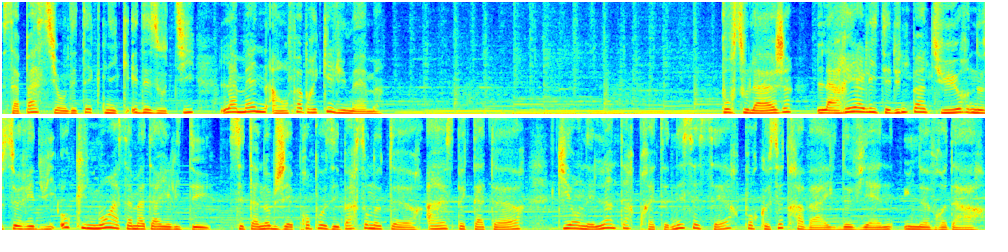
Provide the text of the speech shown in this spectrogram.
Sa passion des techniques et des outils l'amène à en fabriquer lui-même. Pour Soulage, la réalité d'une peinture ne se réduit aucunement à sa matérialité. C'est un objet proposé par son auteur à un spectateur qui en est l'interprète nécessaire pour que ce travail devienne une œuvre d'art.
